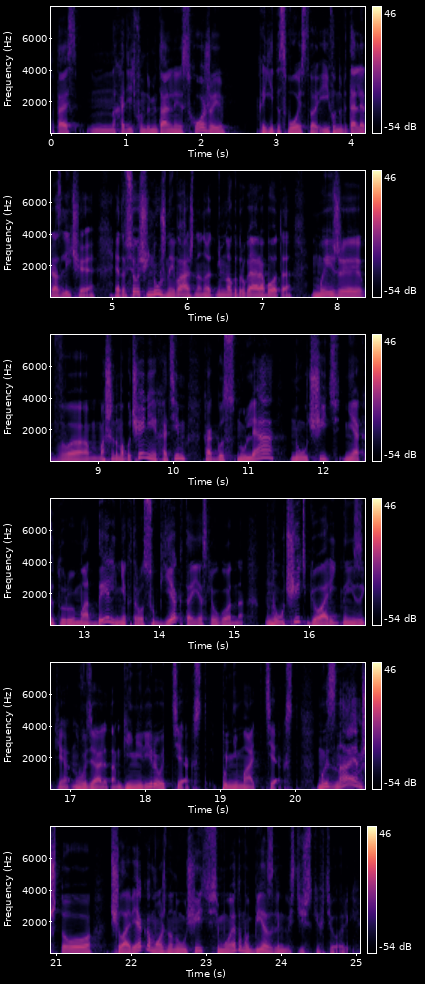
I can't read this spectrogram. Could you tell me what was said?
пытаясь находить фундаментальные схожие какие-то свойства и фундаментальные различия. Это все очень нужно и важно, но это немного другая работа. Мы же в машинном обучении хотим как бы с нуля научить некоторую модель, некоторого субъекта, если угодно, научить говорить на языке. Ну, в идеале, там, генерировать текст, понимать текст. Мы знаем, что человека можно научить всему этому без лингвистических теорий.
